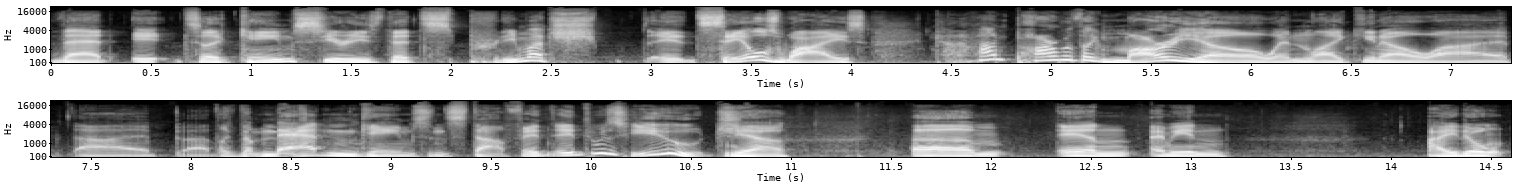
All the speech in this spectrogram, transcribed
that it's a game series that's pretty much it, sales wise kind of on par with like Mario and like you know uh, uh, uh, like the Madden games and stuff. It it was huge. Yeah. Um, and I mean, I don't,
